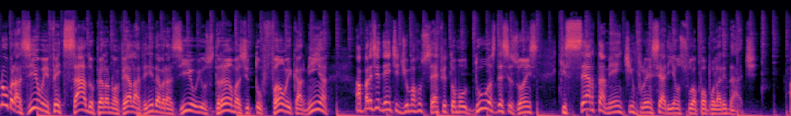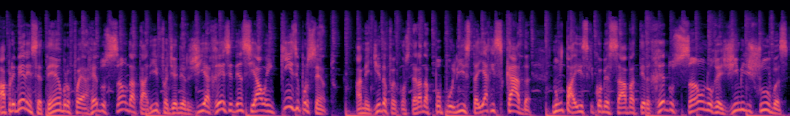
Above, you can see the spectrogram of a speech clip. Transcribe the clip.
No Brasil, enfeitiçado pela novela Avenida Brasil e os dramas de Tufão e Carminha, a presidente Dilma Rousseff tomou duas decisões que certamente influenciariam sua popularidade. A primeira, em setembro, foi a redução da tarifa de energia residencial em 15%. A medida foi considerada populista e arriscada num país que começava a ter redução no regime de chuvas,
